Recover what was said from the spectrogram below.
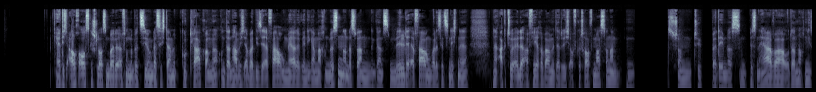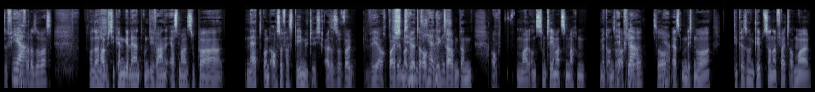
hätte ich auch ausgeschlossen bei der öffnenden Beziehung, dass ich damit gut klarkomme. Und dann habe ich aber diese Erfahrung mehr oder weniger machen müssen. Und das war eine ganz milde Erfahrung, weil es jetzt nicht eine, eine aktuelle Affäre war, mit der du dich oft getroffen hast, sondern schon ein Typ, bei dem das ein bisschen her war oder noch nie so viel Ja. lief oder sowas. Und dann habe ich die kennengelernt und die waren erstmal super nett und auch so fast demütig. Also so, weil wir ja auch beide immer Stimmt, Wert darauf gelegt mich. haben, dann auch mal uns zum Thema zu machen mit unserer Ja, klar. Affäre. So, Ja. erstmal nicht nur die Person gibt, sondern vielleicht auch mal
